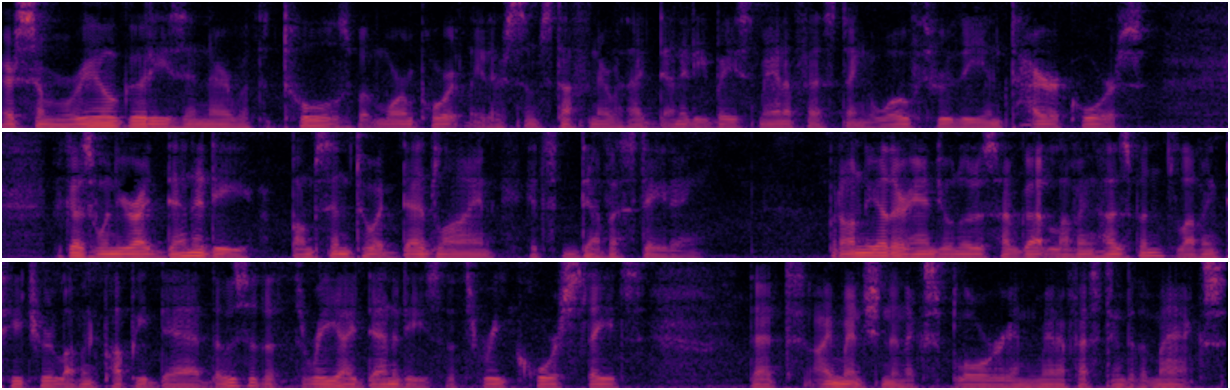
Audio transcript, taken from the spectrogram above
There's some real goodies in there with the tools, but more importantly, there's some stuff in there with identity based manifesting wove through the entire course. Because when your identity bumps into a deadline, it's devastating. But on the other hand, you'll notice I've got loving husband, loving teacher, loving puppy dad. Those are the three identities, the three core states that I mention and explore in Manifesting to the Max.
